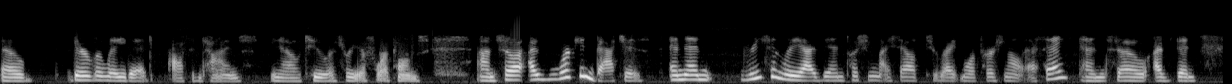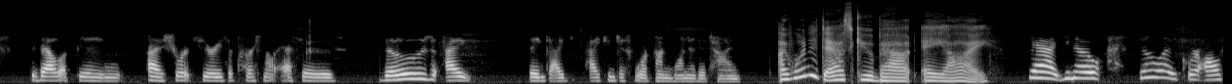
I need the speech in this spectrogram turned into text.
So they're related oftentimes, you know, two or three or four poems. Um, so I work in batches. And then recently I've been pushing myself to write more personal essays. And so I've been developing a short series of personal essays. Those I think I, I can just work on one at a time. I wanted to ask you about AI. Yeah, you know, I feel like we're all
